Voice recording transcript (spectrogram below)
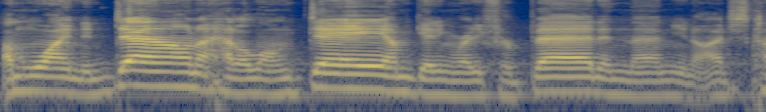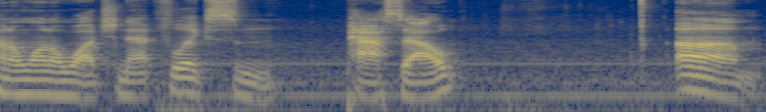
I'm winding down. I had a long day. I'm getting ready for bed, and then you know I just kind of want to watch Netflix and pass out. Um,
